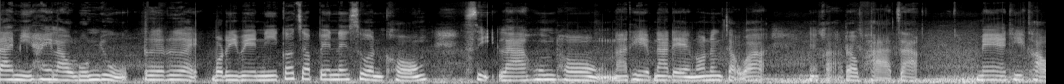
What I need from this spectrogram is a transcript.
ได้มีให้เราลุ้นอยู่เรื่อยๆ บริเวณนี้ก็จะเป็นในส่วนของศิลาหุ้มทอง หน้าเทพหน้าแดงเนาะเนื่องจากว่าเนี่ยค่ะเราพาจากแม่ที่เขา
